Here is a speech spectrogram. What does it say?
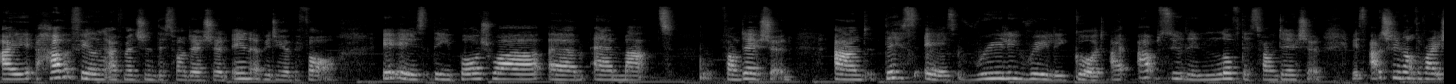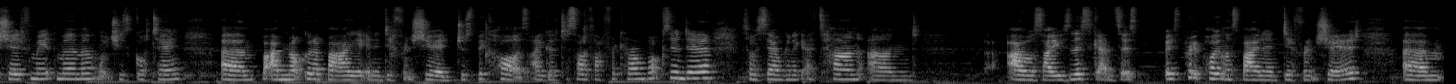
I have a feeling I've mentioned this foundation in a video before it is the Bourjois um, Air Matte foundation and this is really really good. I absolutely love this foundation. It's actually not the right shade for me at the moment which is gutting um, but I'm not going to buy it in a different shade just because I go to South Africa on Boxing Day. So obviously I'm going to get a tan and I will start using this again. So it's, it's pretty pointless buying a different shade. Um,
